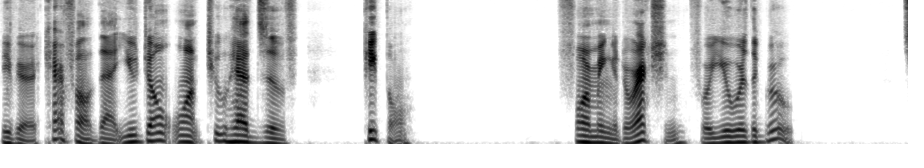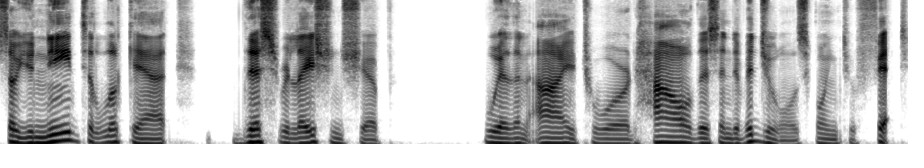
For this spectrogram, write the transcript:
be very careful of that. You don't want two heads of people forming a direction for you or the group. So you need to look at this relationship with an eye toward how this individual is going to fit.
